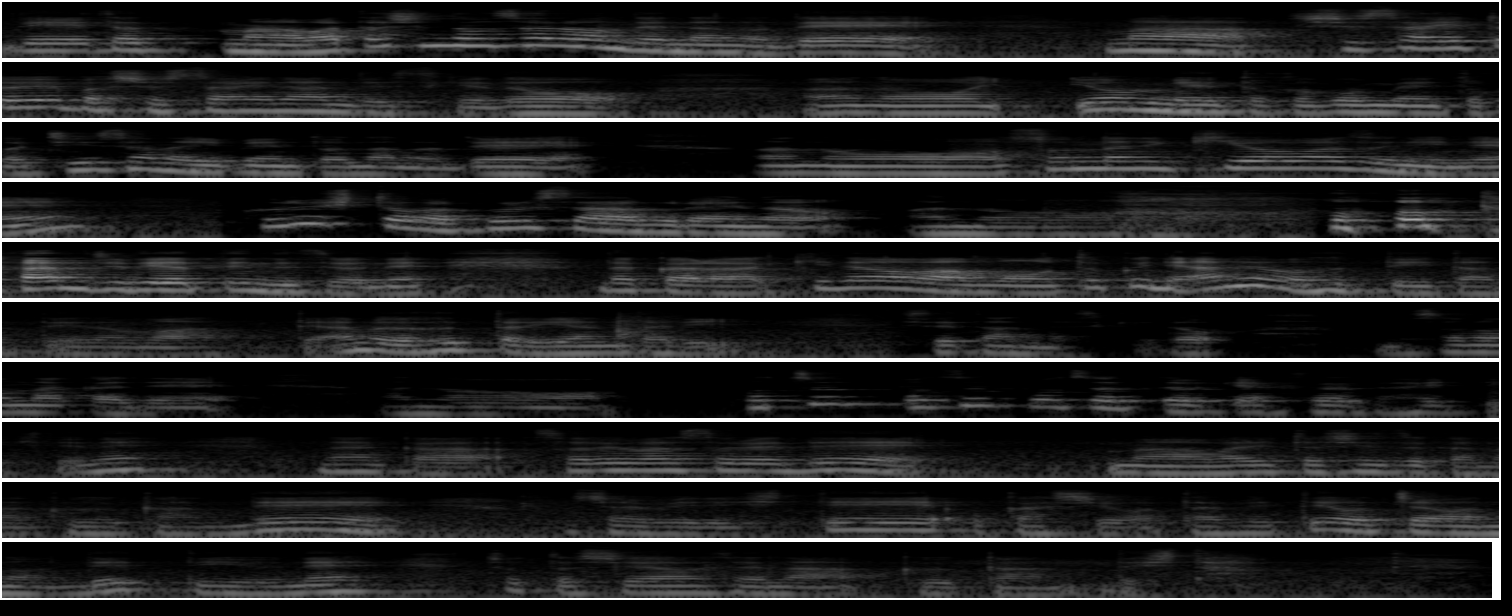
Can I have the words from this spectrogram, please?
で、まあ私のサロンでなので、まあ主催といえば主催なんですけど、あの、4名とか5名とか小さなイベントなので、あの、そんなに気負わずにね、来る人が来るさぐらいの、あの、感じでやってるんですよね。だから昨日はもう特に雨も降っていたっていうのもあって、雨が降ったり止んだりしてたんですけど、その中で、あの、ポツポツポツってお客さんが入ってきてね、なんかそれはそれで、まあ割と静かな空間でおしゃべりしてお菓子を食べてお茶を飲んでっていうねちょっと幸せな空間でした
